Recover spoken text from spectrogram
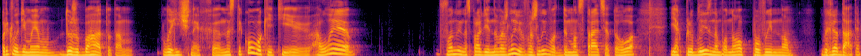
прикладі моєму дуже багато там логічних нестиковок, які, але вони насправді не важливі. Важлива демонстрація того, як приблизно воно повинно виглядати.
